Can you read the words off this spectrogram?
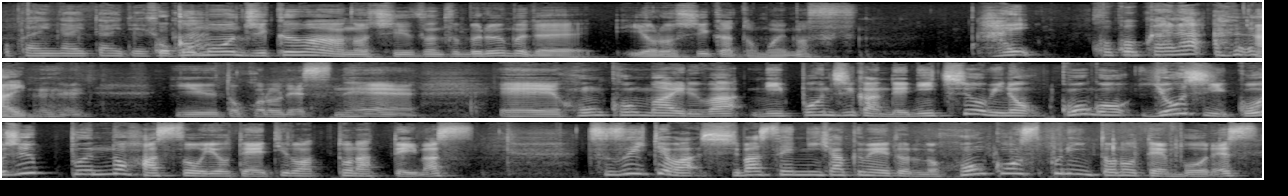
お買いになりたいですここも軸はあのシーズンズブルームでよろしいかと思います。はい。ここから？はい。いうところですね、えー、香港マイルは日本時間で日曜日の午後4時50分の発送予定となっています続いては芝 1200m の香港スプリントの展望です、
